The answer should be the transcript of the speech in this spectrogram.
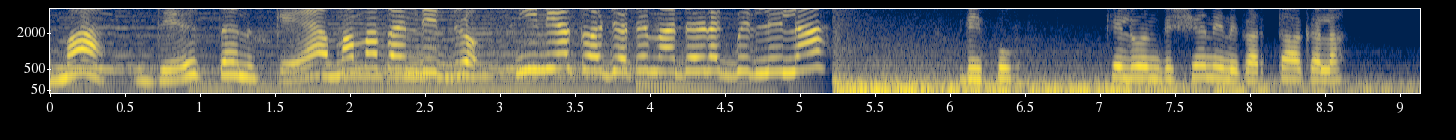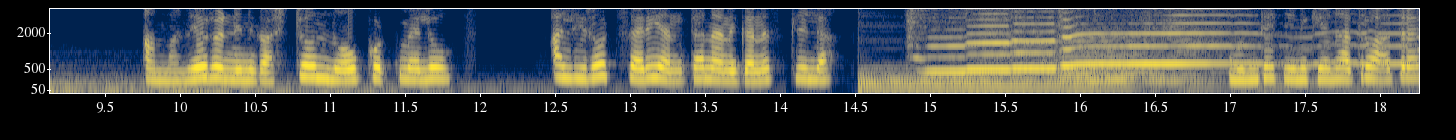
ಅಮ್ಮ ದೇವಸ್ಥಾನಕ್ಕೆ ಅಮ್ಮಮ್ಮ ಬಂದಿದ್ರು. ನೀನ್ ಯಾಕೆ ಅವ್ರ ಜೊತೆ ಮಾತಾಡಕ್ ಬಿಡ್ಲಿಲ್ಲ? ದೀಪು ಕೆಲವೊಂದು ವಿಷಯ ನಿನಗೆ ಅರ್ಥ ಆಗಲ್ಲ. ಆ ಮನೆಯವರು ನಿನಗೆ ಅಷ್ಟೊಂದು ನೋವು ಕೊಟ್ಟ ಮೇಲೂ ಅಲ್ಲಿರೋದು ಸರಿ ಅಂತ ನನಗನ್ನಿಸ್ಲಿಲ್ಲ ಮುಂದೆ ನಿನಗೇನಾದ್ರೂ ಆದ್ರೆ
